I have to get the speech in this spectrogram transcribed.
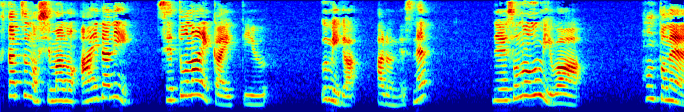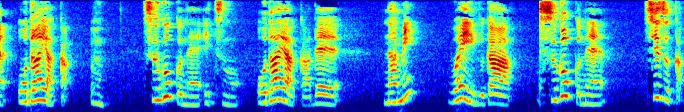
2つの島の間に瀬戸内海っていう海があるんですね。でその海はほんとね穏やか。うん。すごくねいつも穏やかで波？ウェーブがすごくね静か。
